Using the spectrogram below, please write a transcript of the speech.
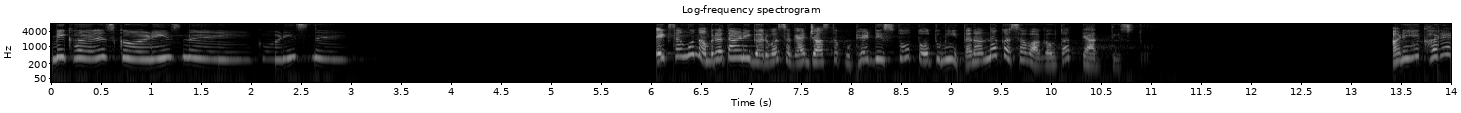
मी खरंच कोणीच नाही कोणीच नाही. एक सांगू नम्रता आणि गर्व सगळ्यात जास्त कुठे दिसतो तो तुम्ही इतरांना कसं वागवता त्यात दिसतो. आणि हे खरे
